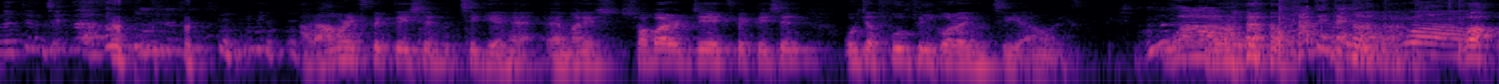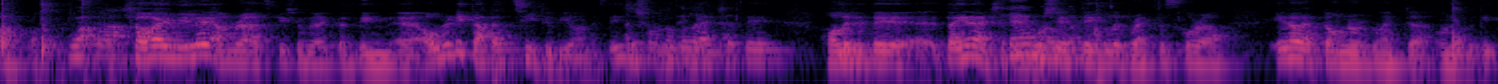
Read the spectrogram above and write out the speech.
নতুন যেটা আর আমার এক্সপেকটেশন হচ্ছে গিয়ে হ্যাঁ মানে সবার যে এক্সপেকটেশন ওইটা ফুলফিল করাই হচ্ছে গিয়ে আমার সবাই মিলে আমরা আজকে সুন্দর একটা দিন অলরেডি কাটাচ্ছি টু বি অনেস্ট এই যে সকালবেলা একসাথে হলিডেতে তাই না? একসাথে হ্যাঁ, বসে। টেবিলে ব্রেকফাস্ট করা এটাও একটা অন্যরকম একটা অনুভূতি।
